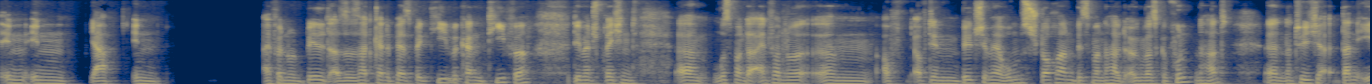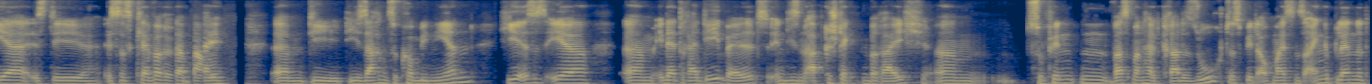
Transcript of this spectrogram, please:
in, in, ja, in einfach nur ein Bild. Also es hat keine Perspektive, keine Tiefe. Dementsprechend ähm, muss man da einfach nur ähm, auf, auf dem Bildschirm herumstochern, bis man halt irgendwas gefunden hat. Äh, natürlich dann eher ist, die, ist das Clevere dabei, ähm, die, die Sachen zu kombinieren. Hier ist es eher ähm, in der 3D-Welt, in diesem abgesteckten Bereich ähm, zu finden, was man halt gerade sucht. Das wird auch meistens eingeblendet.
